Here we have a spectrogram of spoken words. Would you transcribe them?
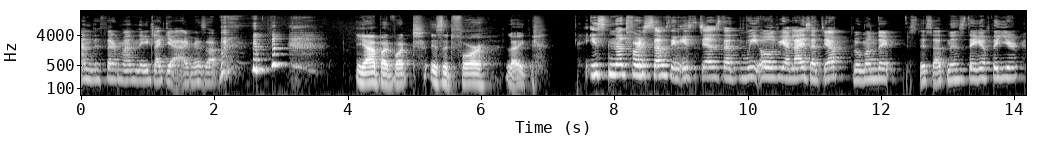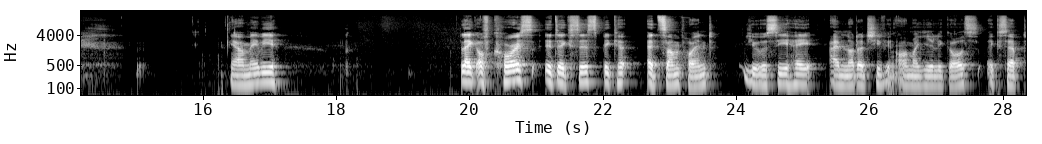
And the third Monday is like, yeah, I mess up. yeah, but what is it for? Like, it's not for something. It's just that we all realize that, yeah, Blue Monday is the sadness day of the year yeah maybe like of course it exists because at some point you will see hey i'm not achieving all my yearly goals except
